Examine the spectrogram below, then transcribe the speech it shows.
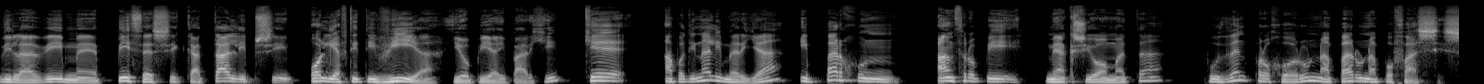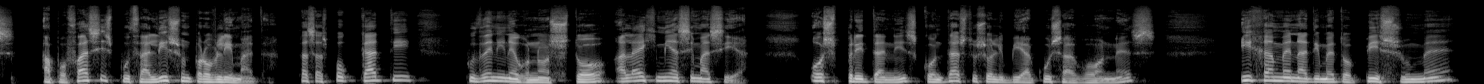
δηλαδή με επίθεση, κατάληψη, όλη αυτή τη βία η οποία υπάρχει και από την άλλη μεριά υπάρχουν άνθρωποι με αξιώματα που δεν προχωρούν να πάρουν αποφάσεις αποφάσεις που θα λύσουν προβλήματα. Θα σας πω κάτι που δεν είναι γνωστό, αλλά έχει μία σημασία. Ως Πρίτανης, κοντά στους Ολυμπιακούς Αγώνες, είχαμε να αντιμετωπίσουμε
